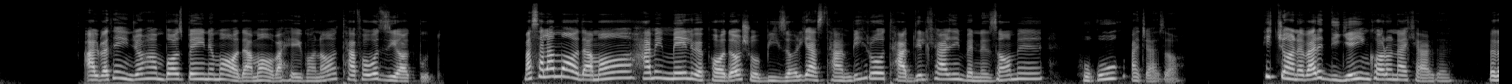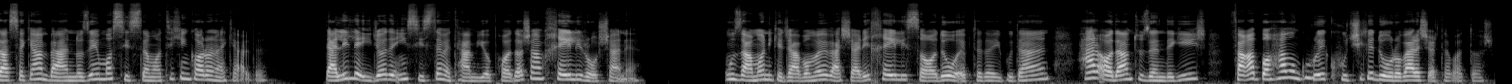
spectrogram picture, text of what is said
البته اینجا هم باز بین ما آدما و حیوانات تفاوت زیاد بود. مثلا ما آدما همین میل به پاداش و بیزاری از تنبیه رو تبدیل کردیم به نظام حقوق و جزا. هیچ جانور دیگه این کارو نکرده یا دست کم به اندازه ما سیستماتیک این کارو نکرده. دلیل ایجاد این سیستم تنبیه و پاداش هم خیلی روشنه. اون زمانی که جوامع بشری خیلی ساده و ابتدایی بودن، هر آدم تو زندگیش فقط با همون گروه کوچیک دور برش ارتباط داشت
